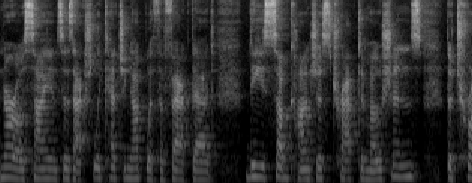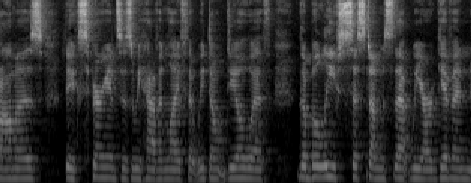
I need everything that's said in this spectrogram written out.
neuroscience is actually catching up with the fact that these subconscious trapped emotions, the traumas, the experiences we have in life that we don't deal with, the belief systems that we are given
